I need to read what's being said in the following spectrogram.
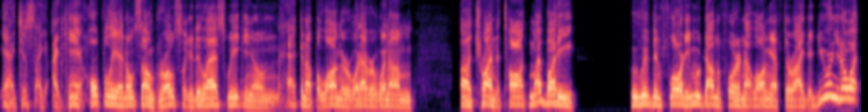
Yeah, I just I, I can't. Hopefully, I don't sound gross like I did last week. You know, hacking up a lung or whatever when I'm uh, trying to talk. My buddy who lived in Florida, he moved down to Florida not long after I did. You were, you know what?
